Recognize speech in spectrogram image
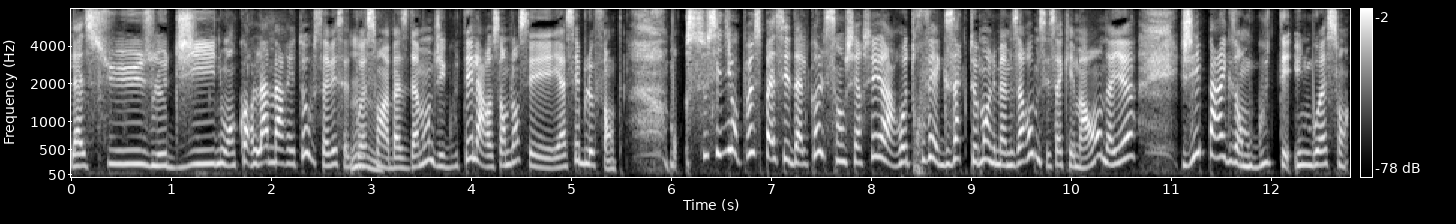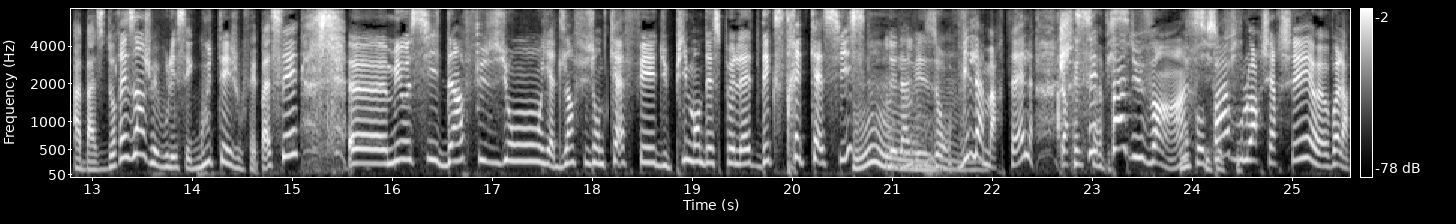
La Suze, le gin ou encore l'amaretto. Vous savez, cette Mm. boisson à base d'amande, j'ai goûté. La ressemblance est assez bluffante. Bon, ceci dit, on peut se passer d'alcool sans chercher à retrouver exactement les mêmes arômes. C'est ça qui est marrant d'ailleurs. J'ai par exemple goûté une boisson à base de raisin. Je vais vous laisser goûter, je vous fais passer. Euh, mais aussi d'infusion. Il y a de l'infusion de café, du piment d'Espelette, d'extrait de cassis, Mmh. de la maison Villa Martel. Alors, fais le c'est pas du vin. Il ne Merci, faut pas Sophie. vouloir chercher. euh, voilà.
